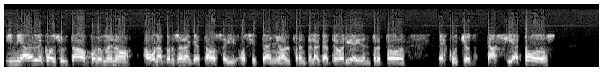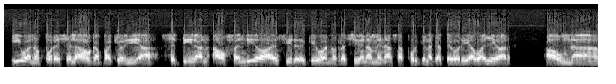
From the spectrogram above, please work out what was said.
y ni haberle consultado por lo menos a una persona que ha estado seis o siete años al frente de la categoría y dentro de todo escuchó casi a todos y bueno, por ese lado capaz que hoy día se tiran a ofendidos a decir de que bueno, reciben amenazas porque la categoría va a llegar a una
